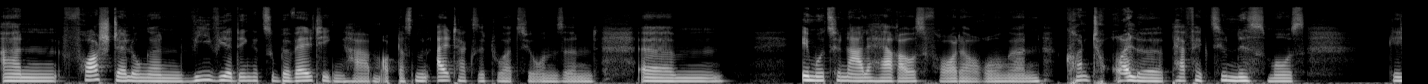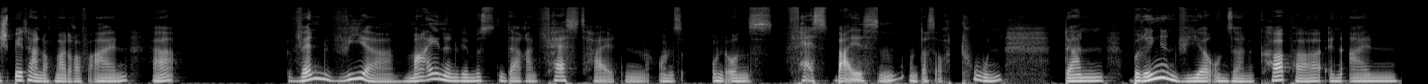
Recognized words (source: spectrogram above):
an Vorstellungen, wie wir Dinge zu bewältigen haben, ob das nun Alltagssituationen sind, ähm, emotionale Herausforderungen, Kontrolle, Perfektionismus. Gehe ich später nochmal drauf ein. Ja, wenn wir meinen, wir müssten daran festhalten uns, und uns festbeißen und das auch tun, dann bringen wir unseren Körper in einen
